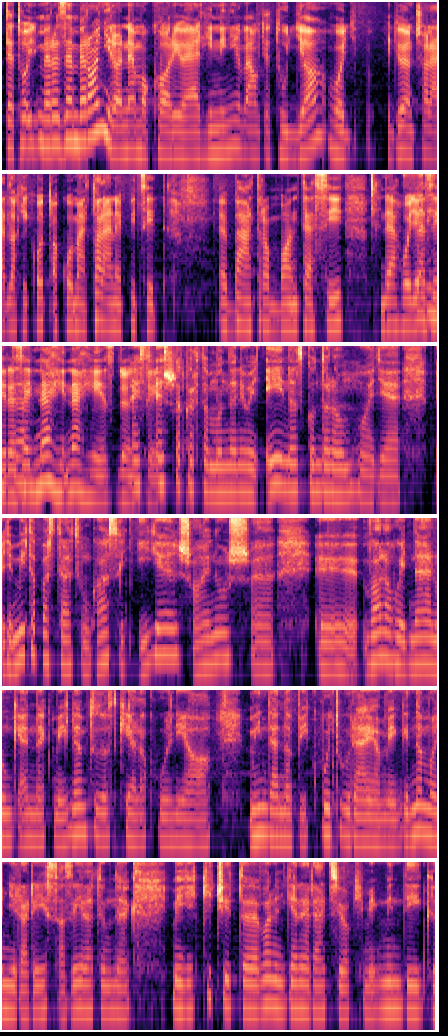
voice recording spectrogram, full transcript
tehát, hogy, mert az ember annyira nem akarja elhinni, nyilván, hogyha tudja, hogy egy olyan család lakik ott, akkor már talán egy picit bátrabban teszi, de hogy Szerintem azért ez egy nehéz, nehéz döntés. Ezt, ezt akartam mondani, hogy én azt gondolom, hogy vagy a mi tapasztalatunk az, hogy igen, sajnos valahogy nálunk ennek még nem tudott kialakulni a mindennapi kultúrája, még nem annyira része az életünknek, még egy kicsit van egy generáció, aki még mindig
